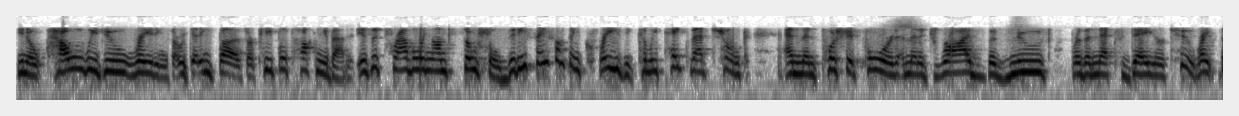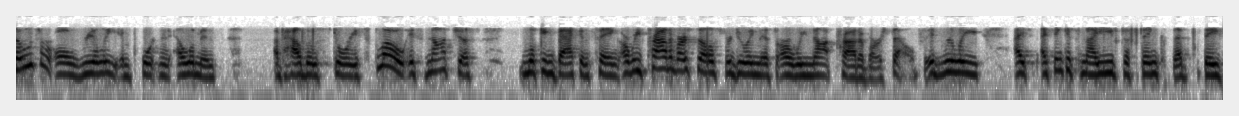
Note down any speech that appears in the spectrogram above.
you know, how will we do ratings? Are we getting buzz? Are people talking about it? Is it traveling on social? Did he say something crazy? Can we take that chunk and then push it forward and then it drives the news for the next day or two, right? Those are all really important elements of how those stories flow. It's not just looking back and saying, are we proud of ourselves for doing this? Or are we not proud of ourselves? It really, I, I think it's naive to think that they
